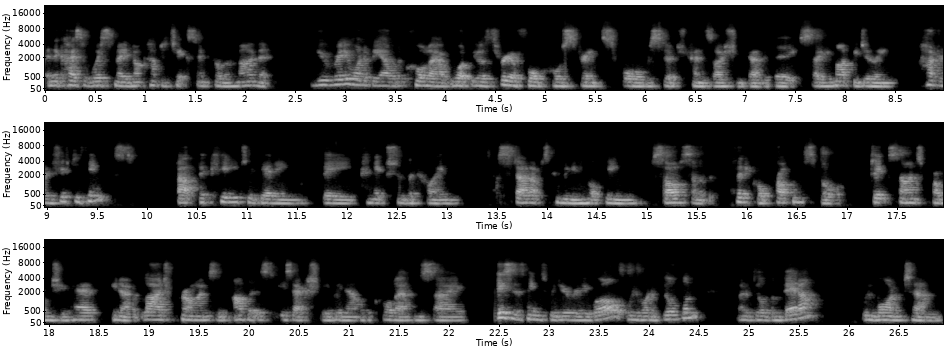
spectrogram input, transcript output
in the case of Westmead, and I'll come to Tech Central in a moment, you really want to be able to call out what your three or four core strengths for research translation are going to be. So you might be doing 150 things, but the key to getting the connection between startups coming and helping solve some of the clinical problems or deep science problems you have, you know, large primes and others is actually being able to call out and say, these are the things we do really well. We want to build them. We want to build them better. We want um,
